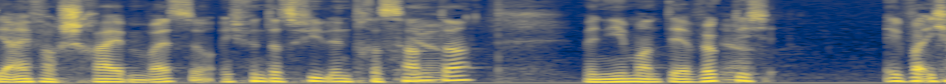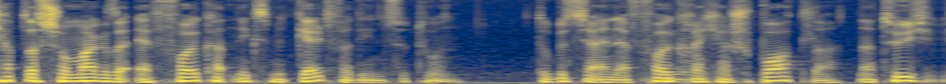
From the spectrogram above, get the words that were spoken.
die einfach schreiben, weißt du? Ich finde das viel interessanter, ja. wenn jemand, der wirklich, ja. ich, ich habe das schon mal gesagt, Erfolg hat nichts mit Geldverdienen zu tun. Du bist ja ein erfolgreicher. Sportler. Natürlich,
